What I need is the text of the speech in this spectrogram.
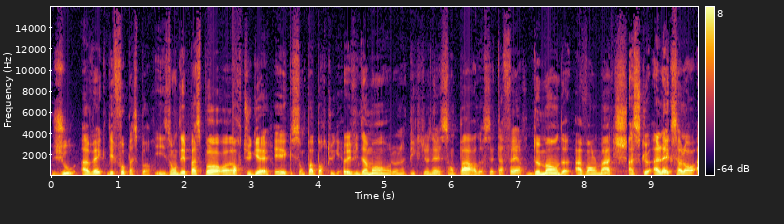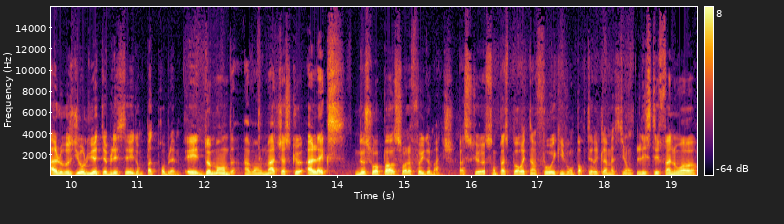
jouent avec des faux passeports. Ils ont des passeports euh, portugais et qui ne sont pas portugais. Évidemment, l'Olympique lyonnais s'empare de cette affaire, demande avant le match à ce que Alex, alors Aloisio lui était blessé, donc pas de problème, et demande avant le match à ce que Alex ne soit pas sur la feuille de match parce que son passeport est un faux et qu'ils vont porter réclamation. Les Stéphanois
